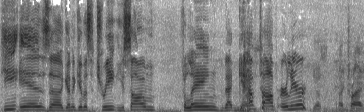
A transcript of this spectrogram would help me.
he is uh, gonna give us a treat. You saw him filleting that gaff top earlier. Yes, I tried.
